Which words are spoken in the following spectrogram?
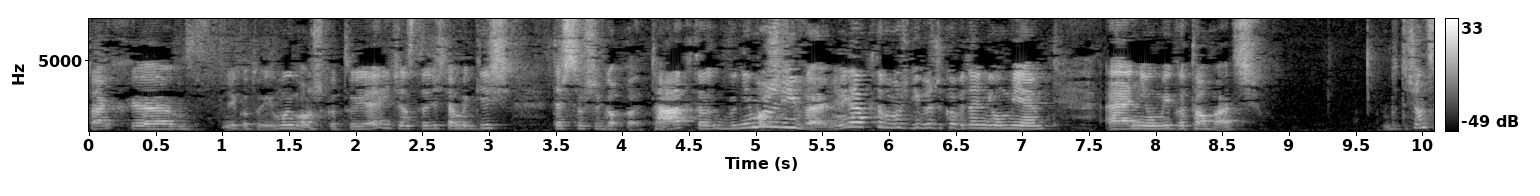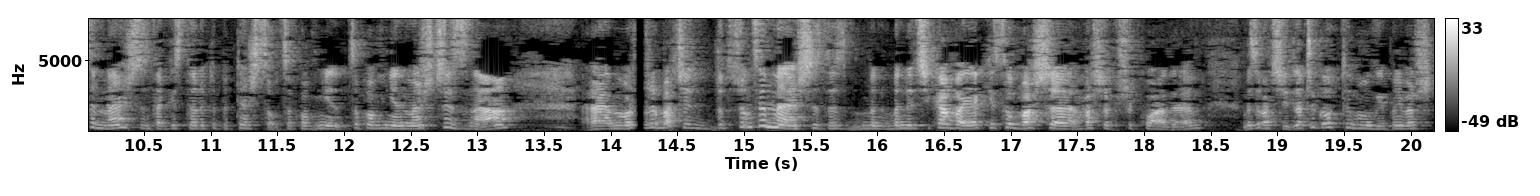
tak? E, Nie gotuję, mój mąż gotuje i często gdzieś tam jakieś też słyszę go, tak, to jakby niemożliwe, nie? Jak to możliwe, że kobieta nie umie, e, nie umie gotować? Dotyczące mężczyzn takie stereotypy też są, co powinien, co powinien mężczyzna. E, może macie dotyczące mężczyzn, jest, będę ciekawa, jakie są wasze, wasze przykłady. Zobaczcie, dlaczego o tym mówię? Ponieważ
